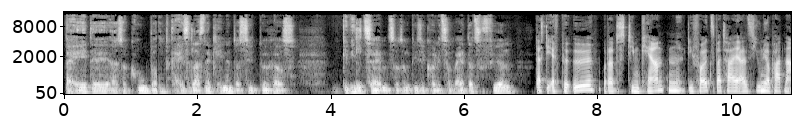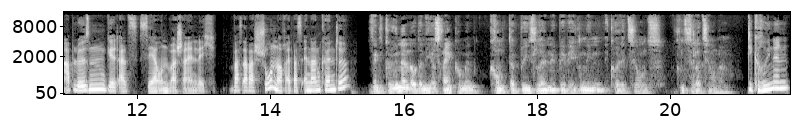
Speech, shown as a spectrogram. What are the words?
beide, also Gruber und Kaiser, lassen erkennen, dass sie durchaus gewillt seien, sozusagen diese Koalition weiterzuführen. Dass die FPÖ oder das Team Kärnten die Volkspartei als Juniorpartner ablösen, gilt als sehr unwahrscheinlich. Was aber schon noch etwas ändern könnte? Wenn die Grünen oder NEOS reinkommen, kommt ein bisschen eine Bewegung in Koalitionskonstellationen. Die Grünen,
